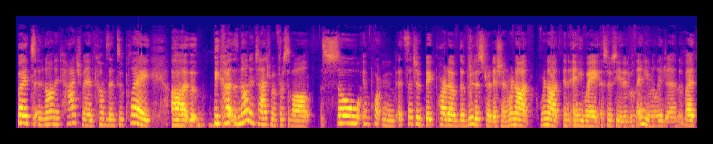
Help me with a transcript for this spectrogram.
But non-attachment comes into play uh, because non-attachment, first of all, so important. It's such a big part of the Buddhist tradition. We're not we're not in any way associated with any religion, but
